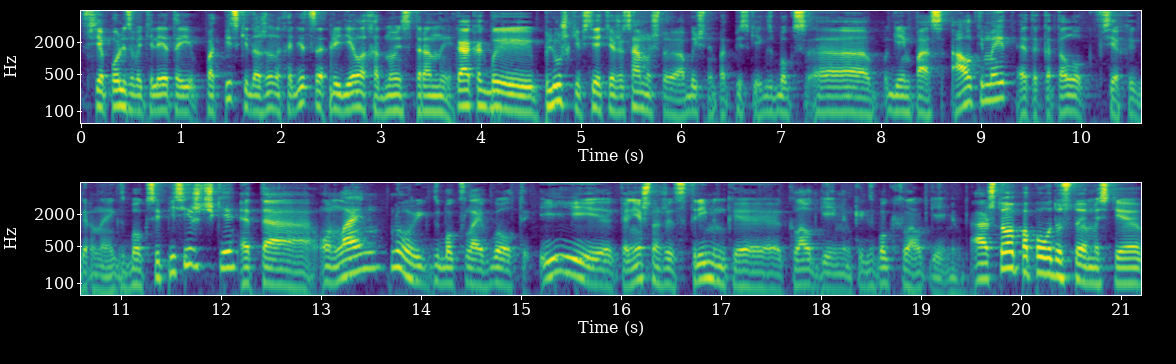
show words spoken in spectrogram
все пользователи этой подписки должны находиться в пределах одной страны. Как, как бы плюшки все те же самые, что и обычные подписки Xbox э, Game Pass Ultimate, это каталог всех игр на Xbox и PC-шечки, это онлайн, ну, Xbox Live Gold и, конечно же, стриминг, э, Cloud Gaming, Xbox Cloud Gaming. А что по поводу стоимости?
